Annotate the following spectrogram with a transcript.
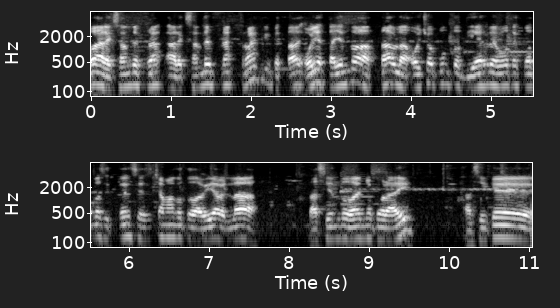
O Alexander, Frank, Alexander Franklin, que está, hoy está yendo a la tabla, 8 puntos, 10 rebotes, 4 asistencias. Ese chamaco todavía, ¿verdad? Está haciendo daño por ahí. Así que.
